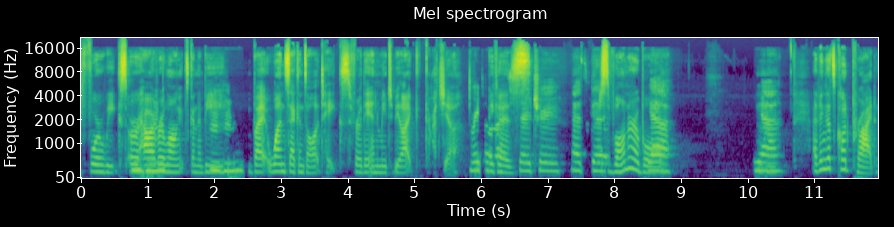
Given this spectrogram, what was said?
four weeks or however mm-hmm. long it's going to be. Mm-hmm. But one second's all it takes for the enemy to be like, "Gotcha," Rachel, because so true. That's good. Just vulnerable. Yeah. Yeah. I think it's called pride.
